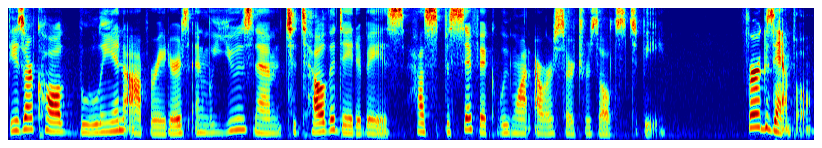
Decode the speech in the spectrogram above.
These are called Boolean operators, and we use them to tell the database how specific we want our search results to be. For example,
